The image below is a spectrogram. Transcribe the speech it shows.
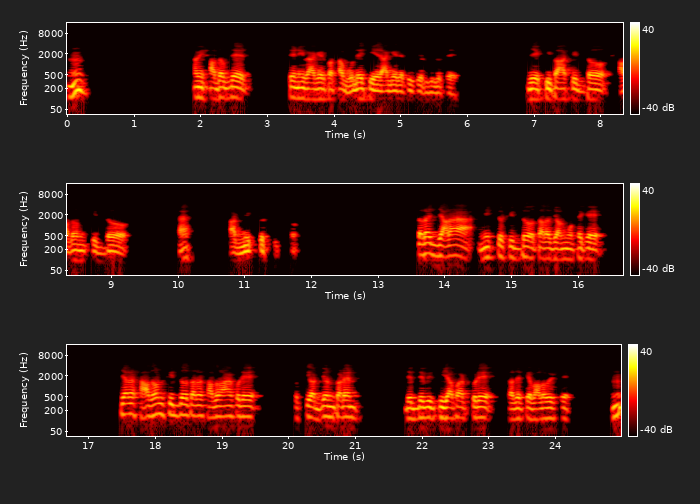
হুম? আমি সাধকদের শ্রেণীভাগের কথা বলেছি এর আগের এপিসোড গুলোতে যে কৃপা সিদ্ধ সাধন সিদ্ধ হ্যাঁ? আর নিত্য সিদ্ধ তারা যারা নিত্য সিদ্ধ তারা জন্ম থেকে, যারা সাধন সিদ্ধ তারা সাধনা করে শক্তি অর্জন করেন, দেবদেবীর পূজা পাঠ করে তাদেরকে ভালোবেসে, হুম?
